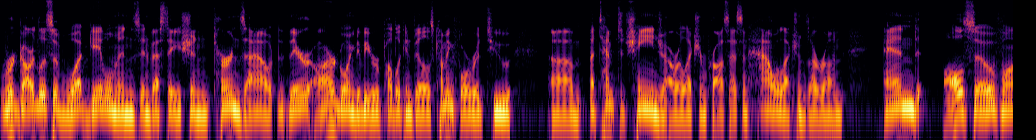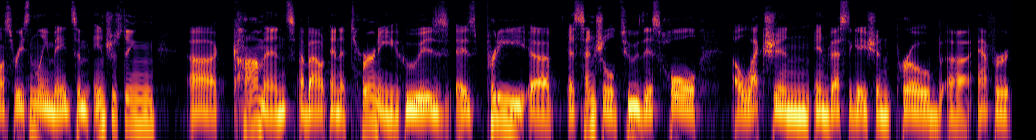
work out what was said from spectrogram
regardless of what Gableman's investigation turns out, there are going to be Republican bills coming forward to um, attempt to change our election process and how elections are run. And also, Vos recently made some interesting uh, comments about an attorney who is is pretty uh, essential to this whole election investigation probe uh, effort,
